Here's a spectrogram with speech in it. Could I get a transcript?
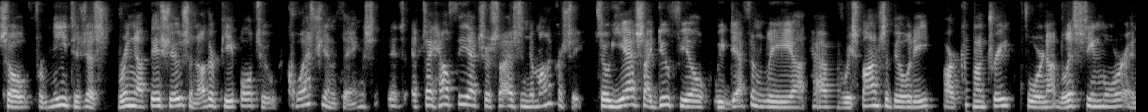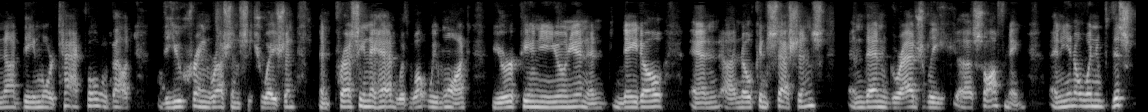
So for me to just bring up issues and other people to question things, it's, it's a healthy exercise in democracy. So yes, I do feel we definitely uh, have responsibility, our country, for not listening more and not being more tactful about the Ukraine Russian situation and pressing ahead with what we want European Union and NATO and uh, no concessions and then gradually uh, softening. And you know, when this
